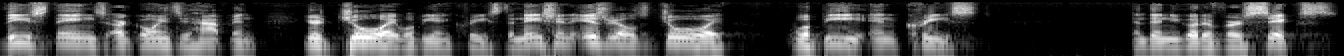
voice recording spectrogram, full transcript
these things are going to happen. Your joy will be increased. The nation Israel's joy will be increased. And then you go to verse 6.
